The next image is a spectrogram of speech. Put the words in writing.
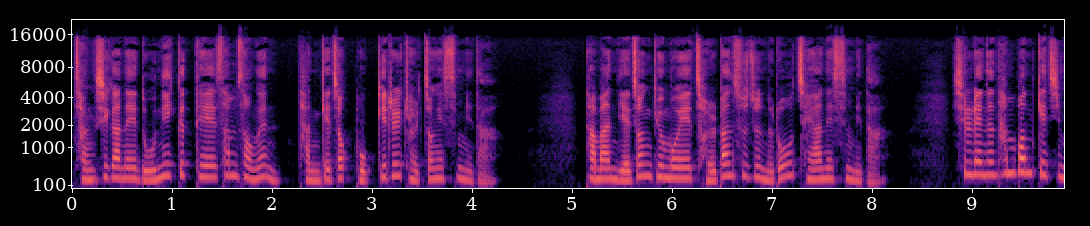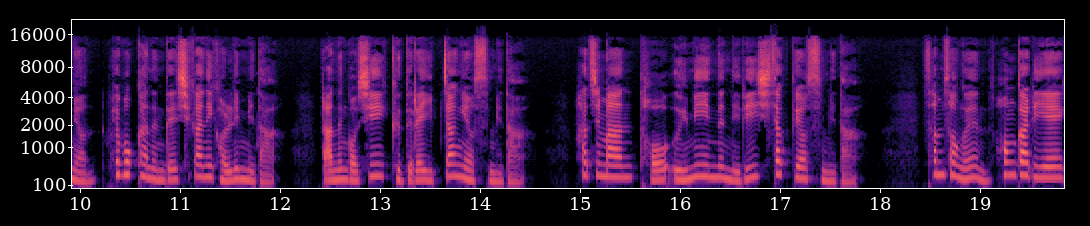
장시간의 논의 끝에 삼성은 단계적 복귀를 결정했습니다. 다만 예전 규모의 절반 수준으로 제한했습니다. 신뢰는 한 번 깨지면 회복하는데 시간이 걸립니다. 라는 것이 그들의 입장이었습니다. 하지만 더 의미 있는 일이 시작되었습니다. 삼성은 헝가리에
